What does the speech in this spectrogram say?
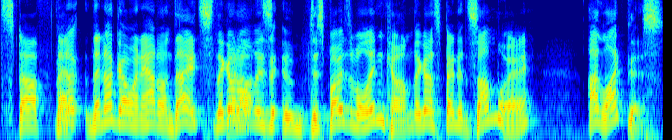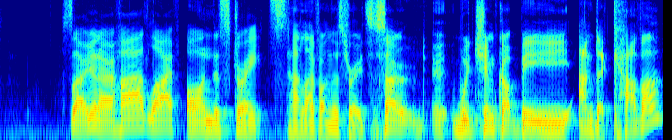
stuff They're that. not, they're not going out on dates. They got all not- this uh, disposable income. They got to spend it somewhere. I like this. So, you know, hard life on the streets. Hard life on the streets. So, uh, would Chimp Cop be undercover?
